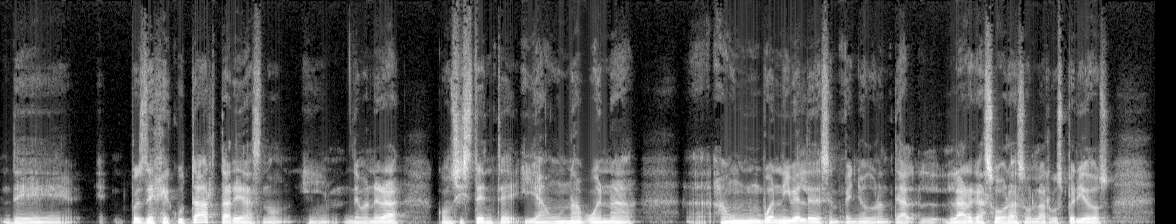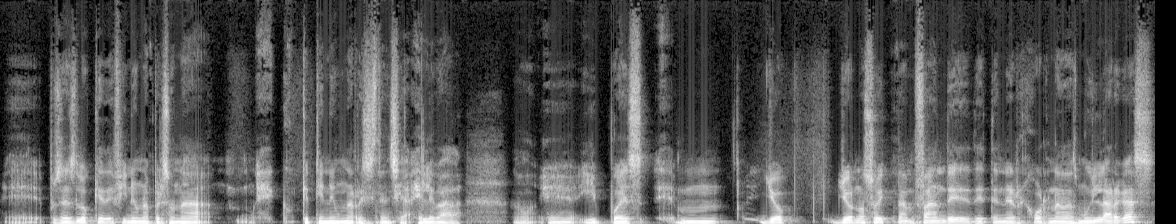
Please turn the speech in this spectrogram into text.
de, pues de ejecutar tareas, ¿no? Y de manera consistente y a una buena a un buen nivel de desempeño durante largas horas o largos periodos, eh, pues es lo que define una persona eh, que tiene una resistencia elevada. Eh, y pues em, yo, yo no soy tan fan de, tener jornadas muy largas,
